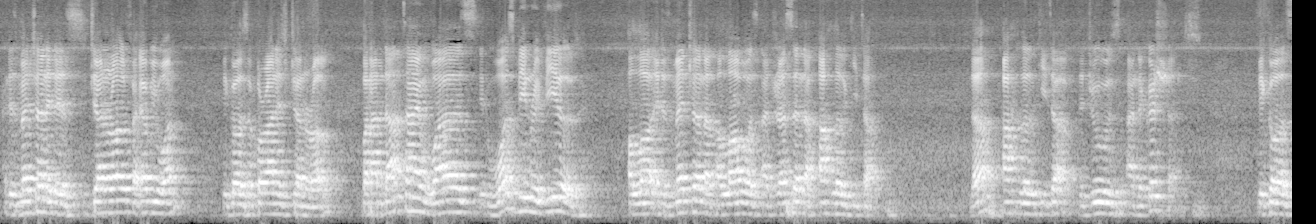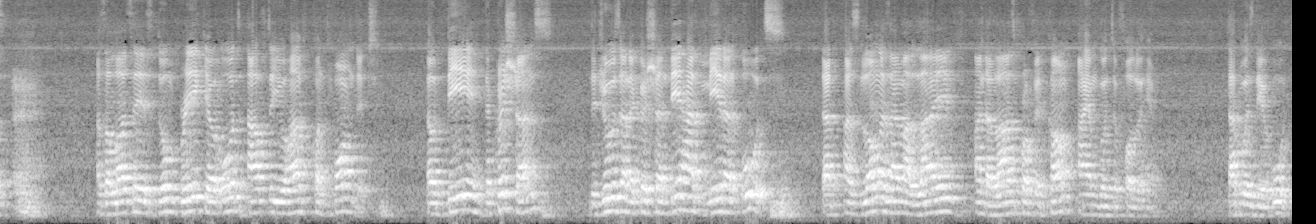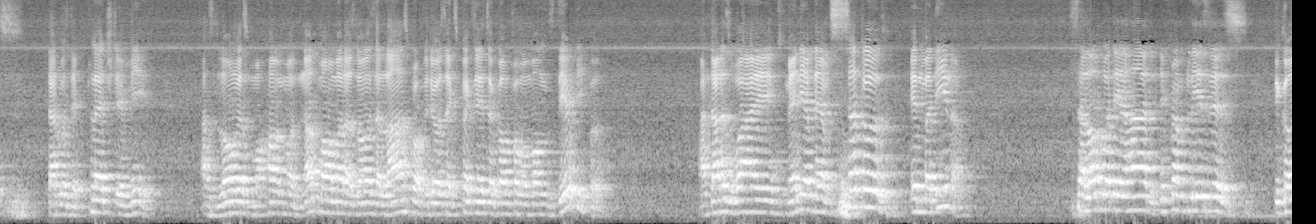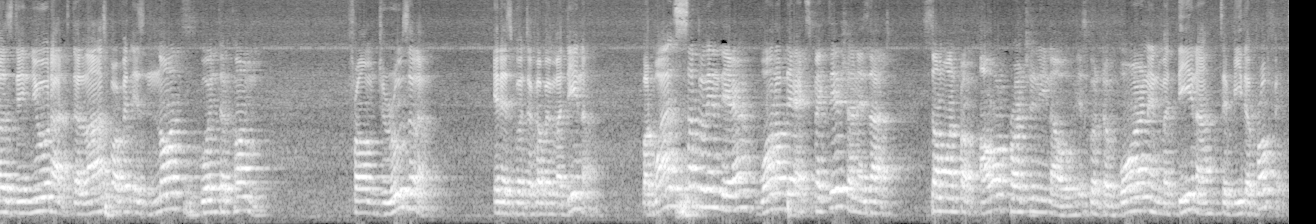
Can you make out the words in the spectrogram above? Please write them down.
it is mentioned it is general for everyone because the Quran is general. But at that time, whilst it was being revealed, Allah, it is mentioned that Allah was addressing the Ahlul Kitab. The Ahlul Kitab, the Jews and the Christians. Because, as Allah says, don't break your oath after you have confirmed it. Now they, the Christians, the Jews and the Christians, they had made an oath that as long as I'm alive, and the last prophet come, I am going to follow him. That was their oath. That was the pledge they made. As long as Muhammad, not Muhammad, as long as the last prophet, they was expecting to come from amongst their people. And that is why many of them settled in Medina. Sell out what they had, different places, because they knew that the last prophet is not going to come from Jerusalem. It is going to come in Medina. But while settling there, one of their expectation is that someone from our progeny now is going to born in Medina to be the prophet.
